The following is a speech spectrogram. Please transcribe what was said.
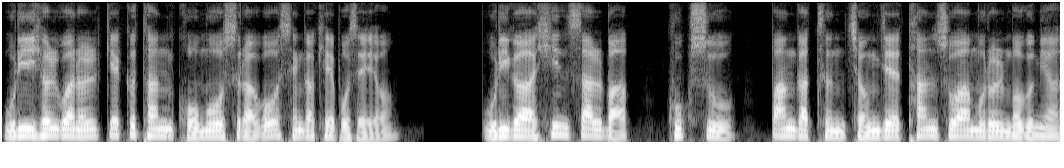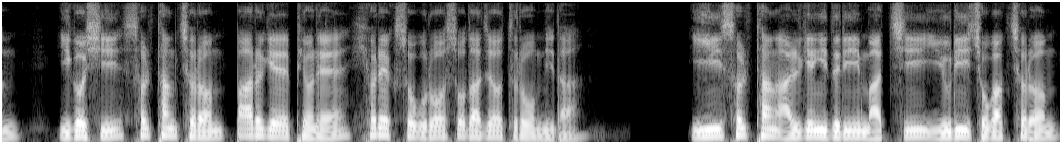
우리 혈관을 깨끗한 고무호스라고 생각해 보세요. 우리가 흰 쌀밥, 국수, 빵 같은 정제 탄수화물을 먹으면 이것이 설탕처럼 빠르게 변해 혈액 속으로 쏟아져 들어옵니다. 이 설탕 알갱이들이 마치 유리 조각처럼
